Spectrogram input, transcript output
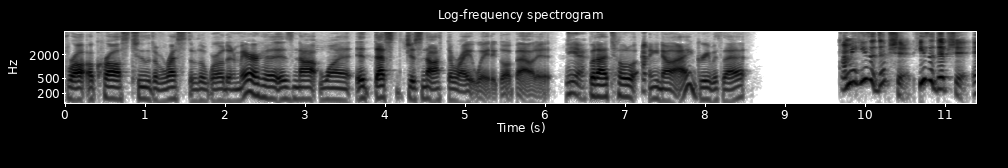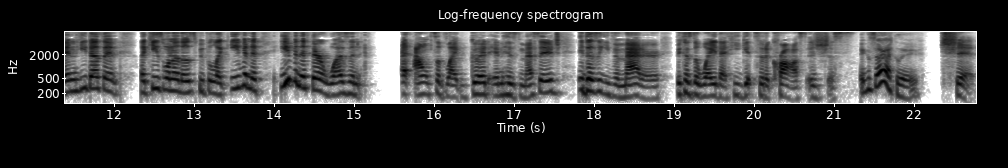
brought across to the rest of the world in America is not one it that's just not the right way to go about it. yeah But I total you know, I agree with that. I mean, he's a dipshit. He's a dipshit, and he doesn't like. He's one of those people. Like, even if even if there wasn't an ounce of like good in his message, it doesn't even matter because the way that he gets it across is just Exactly. shit.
